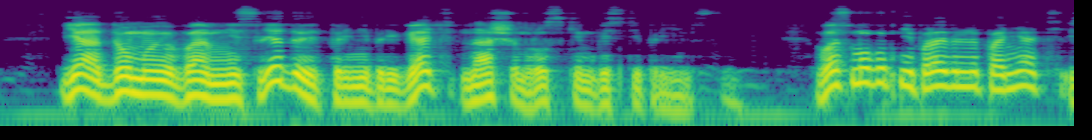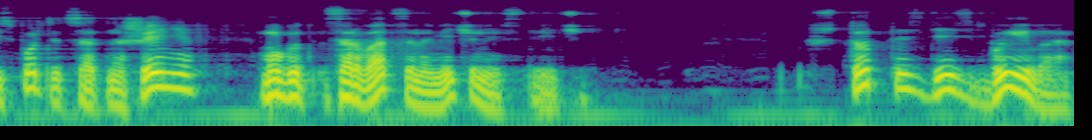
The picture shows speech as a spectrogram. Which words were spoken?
— «я думаю, вам не следует пренебрегать нашим русским гостеприимством. Вас могут неправильно понять, испортятся отношения, могут сорваться намеченные встречи. Что-то здесь было,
